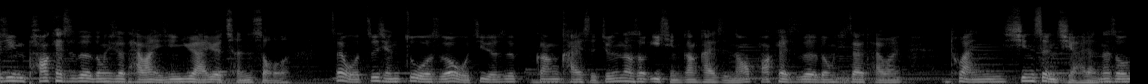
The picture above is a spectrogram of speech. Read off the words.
近 Podcast 这个东西在台湾已经越来越成熟了。在我之前做的时候，我记得是刚开始，就是那时候疫情刚开始，然后 podcast 这个东西在台湾突然兴盛起来了，那时候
